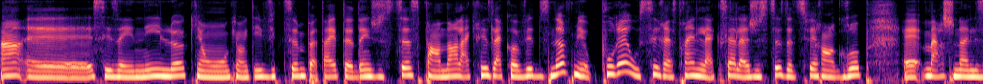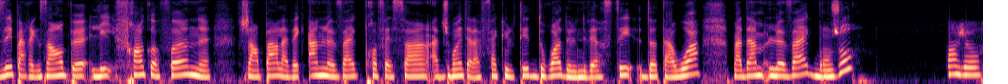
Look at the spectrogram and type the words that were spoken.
hein, euh, ces aînés là qui ont qui ont été victimes peut-être d'injustice pendant la crise de la Covid-19, mais pourrait aussi restreindre l'accès à la justice de différents groupes euh, marginalisés, par exemple les francophones. J'en parle avec Anne Levesque, professeure adjointe à la faculté de droit de l'université d'Ottawa. Madame Levesque, bonjour. Bonjour.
